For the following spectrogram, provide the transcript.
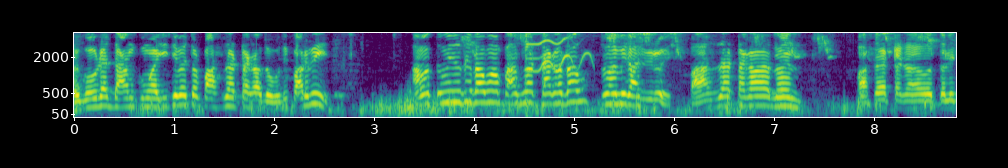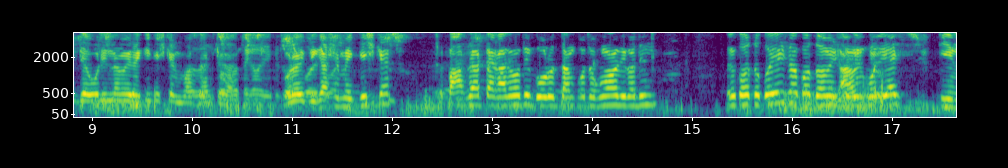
ওই গরুটার দাম কমাই দিতে হবে তোর পাঁচ হাজার টাকা দেবো তুই পারবি? আমার তুমি যদি বাবা পাঁচ হাজার টাকা দাও তো আমি রাজি রই। পাঁচ হাজার টাকা নেন পাঁচ হাজার টাকা তাহলে দেওয়ারির নামে রেখেছিস কেন পাঁচ হাজার টাকা? ওর ওই বিকাশে মেঘিস কেন? পাঁচ হাজার টাকা দেবো তুই গরুর দাম কত কমাবি কদিন? তুমি কত কইস কত আমি আমি বলি আস তিন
